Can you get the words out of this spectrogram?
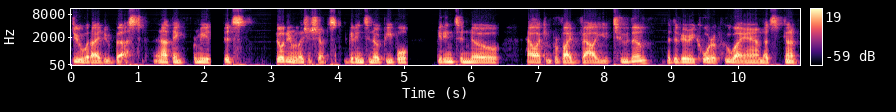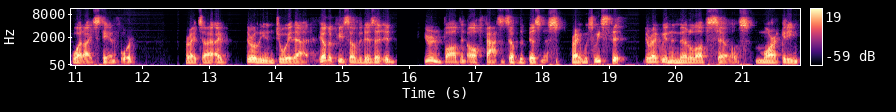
do what I do best, and I think for me, it's building relationships, getting to know people, getting to know how I can provide value to them at the very core of who I am. That's kind of what I stand for. Right. So I, I thoroughly enjoy that. The other piece of it is that it, you're involved in all facets of the business, right? So we sit directly in the middle of sales, marketing,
